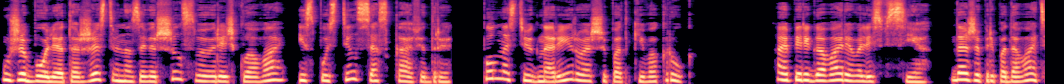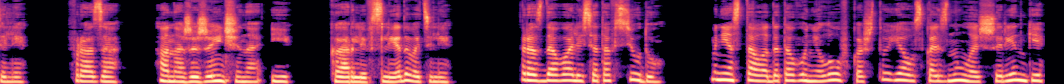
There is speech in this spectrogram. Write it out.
Уже более торжественно завершил свою речь глава и спустился с кафедры, полностью игнорируя шепотки вокруг. А переговаривались все, даже преподаватели. Фраза «она же женщина» и «Карли в следователи» раздавались отовсюду. Мне стало до того неловко, что я ускользнула из шеренги,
